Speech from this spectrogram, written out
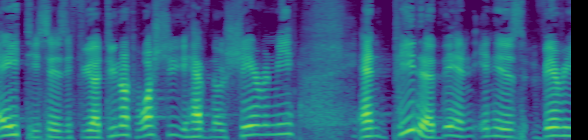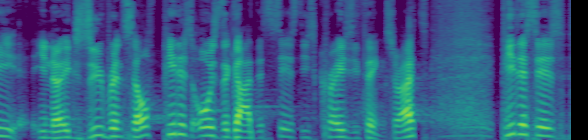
8, he says, If you do not wash you, you have no share in me. And Peter, then, in his very, you know, exuberant self, Peter's always the guy that says these crazy things, right? Peter says,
